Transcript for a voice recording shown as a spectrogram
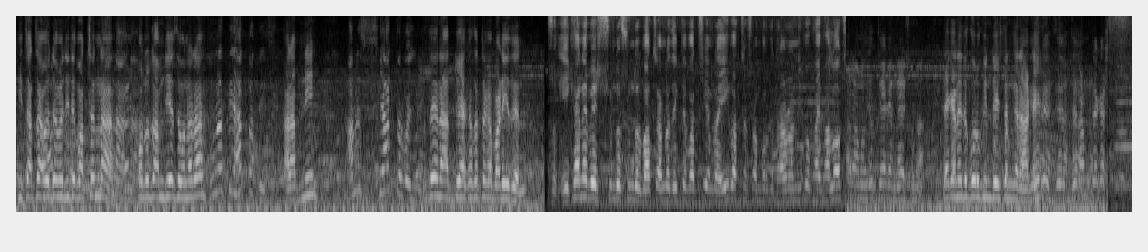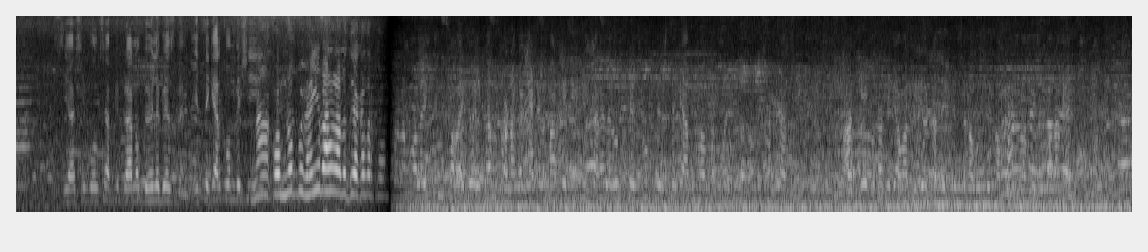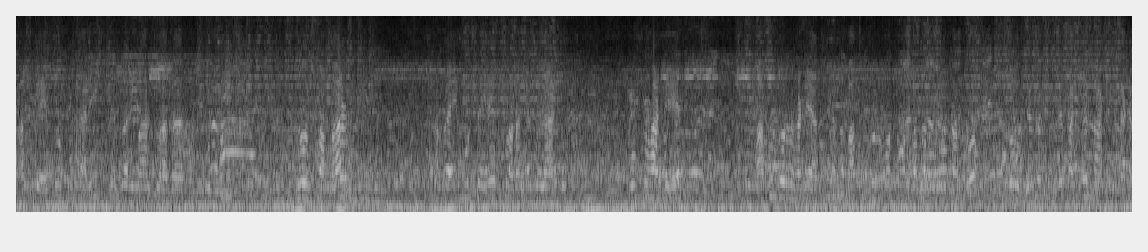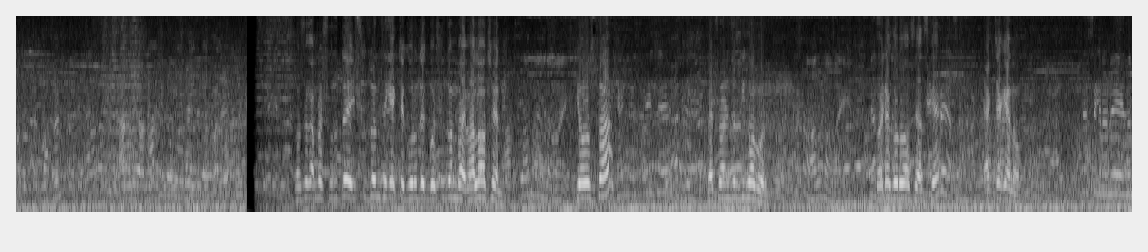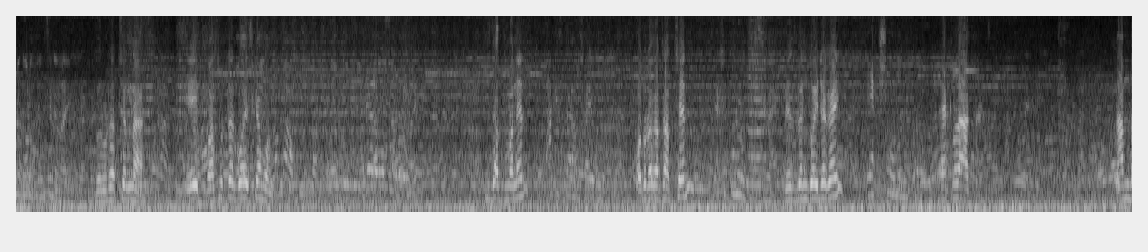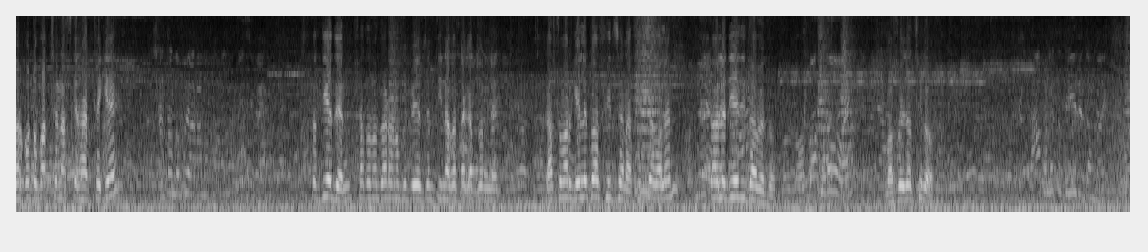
কি চাচা ওই দামে দিতে পাচ্ছেন না। কত দাম দিয়েছে ওনারা? আর আপনি? আমি দেন আর দুই এক হাজার টাকা বাড়িয়ে দেন। এখানে বেশ সুন্দর সুন্দর বাচ্চা আমরা দেখতে পাচ্ছি। আমরা এই বাচ্চা সম্পর্কে ধারণা নিব। ভাই ভালো আছে? টাকা নেই তো গরু কিনতে এসেছেন কেন হাটে? ছিয়াশি বলছে আপনি বিরানব্বই হলে বেচবেন। এর থেকে আর কম বেশি? না কম নব্বই ভেঙে বাড়ানো হবে দু এক হাজার কম। আসসালামু আলাইকুম সবাইকে welcome Chatanga cattle market YouTube channel এবং ফেসবুক পেজ থেকে আমি মোহাম্মদ মহিদুল আপনাদের সাথে আছি। আর কে কোথা থেকে আমার ভিডিওটা দেখতেছেন অবশ্যই কমেন্টের মাধ্যমে জানাবেন। আজকে চব্বিশ তারিখ, ফেব্রুয়ারি মাস দু হাজার পঁচিশ, রোজ সোমবার। আমরা এই মুহূর্তে চটাঙ্গা জেলার পশু হাটের বাছুর গরুর হাটে আছি। আমরা বাছুর গরুর বর্তমান বাজার মূল্য জানব। তো ভিডিওটি ঘুরে থাকবেন, না দেখার চেষ্টা করবেন। তাহলে অনেক কিছু যেতে পারে। দর্শক, আমরা শুরুতে এই সুজন থেকে একটা গরু দেখব। সুজন ভাই, ভালো আছেন? কি অবস্থা? ব্যবসা বাণিজ্যের কি খবর? কয়টা গরু আছে আজকে? একটা কেন? গরু উঠাচ্ছেন না। এই বাছুরটার বয়স কেমন? কি জাত মানের? কত টাকা চাচ্ছেন? বেচবেন কয় টাকায়? এক লাখ। দাম দর কত পাচ্ছেন আজকের হাট থেকে? সাতানব্বই তো দিয়ে দেন, সাতানব্বই, আটানব্বই পেয়েছেন, তিন হাজার টাকার জন্য। কাস্টমার গেলে তো আর ফিরছে না। ফিরছে বলেন, তাহলে দিয়ে দিতে হবে তো। লস হয়ে যাচ্ছিল?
